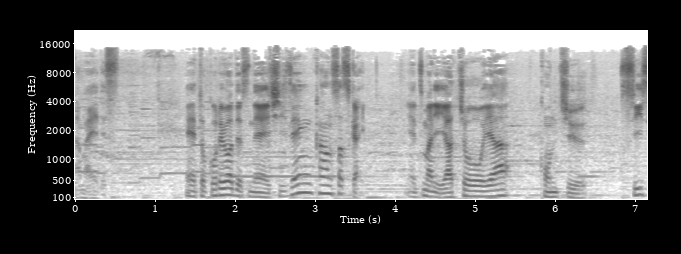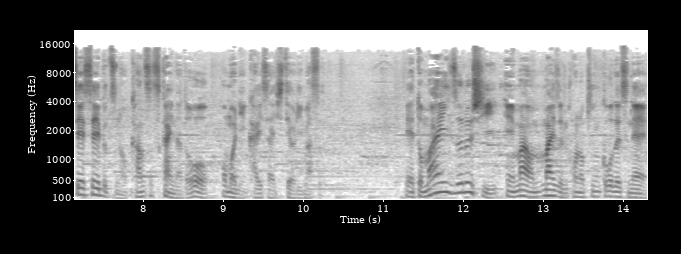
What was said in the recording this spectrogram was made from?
名前です、えー、とこれはですね自然観察会、えーつまり野鳥や昆虫水生生物の観察会などを主に開催しております。えー、と舞鶴市、えーまあ、舞鶴この近郊ですね、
